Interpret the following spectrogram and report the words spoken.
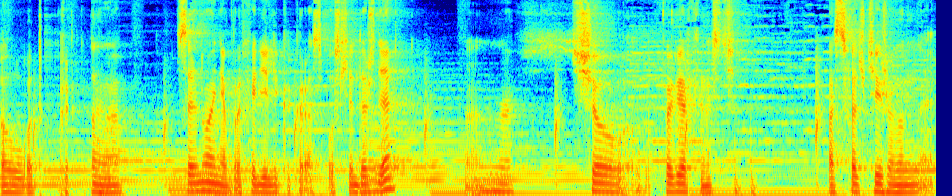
Вот. А, соревнования проходили как раз после дождя. А, Все поверхность асфальтированная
